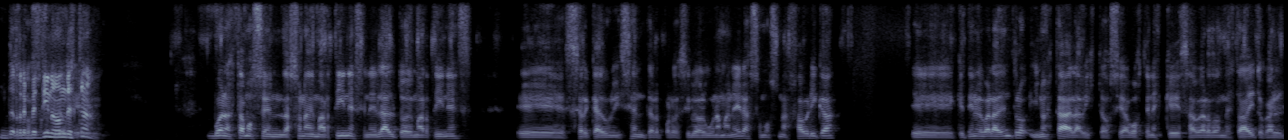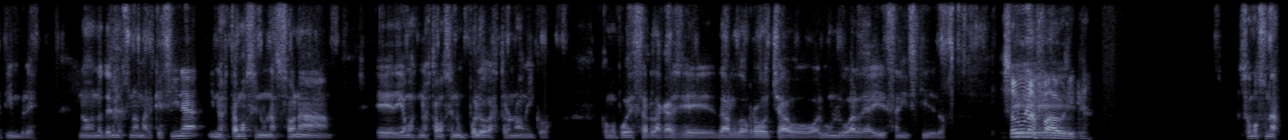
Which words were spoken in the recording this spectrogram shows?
Repetinos dónde está. Bueno, estamos en la zona de Martínez, en el Alto de Martínez, eh, cerca de Unicenter, por decirlo de alguna manera. Somos una fábrica eh, que tiene el bar adentro y no está a la vista. O sea, vos tenés que saber dónde está y tocar el timbre. No, no tenemos una marquesina y no estamos en una zona, eh, digamos, no estamos en un polo gastronómico, como puede ser la calle Dardo Rocha o algún lugar de ahí de San Isidro. Son una fábrica. Somos una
